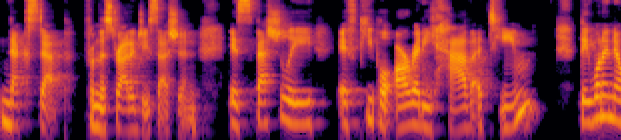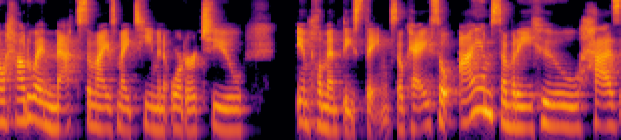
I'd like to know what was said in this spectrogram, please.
next step from the strategy session, especially if people already have a team they want to know how do I maximize my team in order to implement these things. Okay. So I am somebody who has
